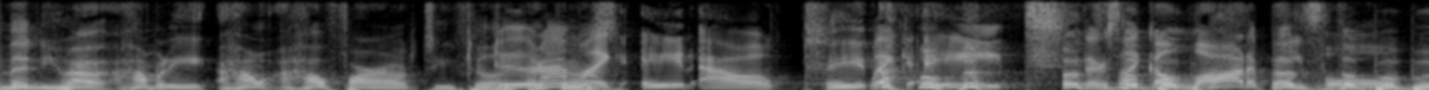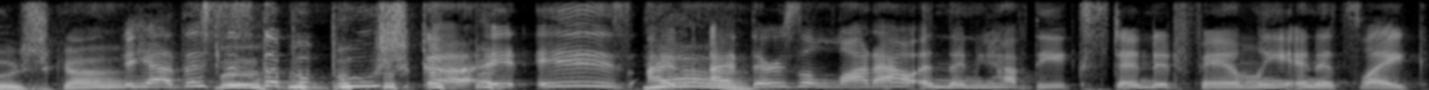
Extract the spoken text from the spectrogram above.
And then you have how many? How how far out do you feel Dude, like I'm goes? like eight out. Eight like out? eight. There's the like a lot of people. That's the babushka. Yeah, this is the babushka. It is. I, I, there's a lot out, and then you have the extended family, and it's like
